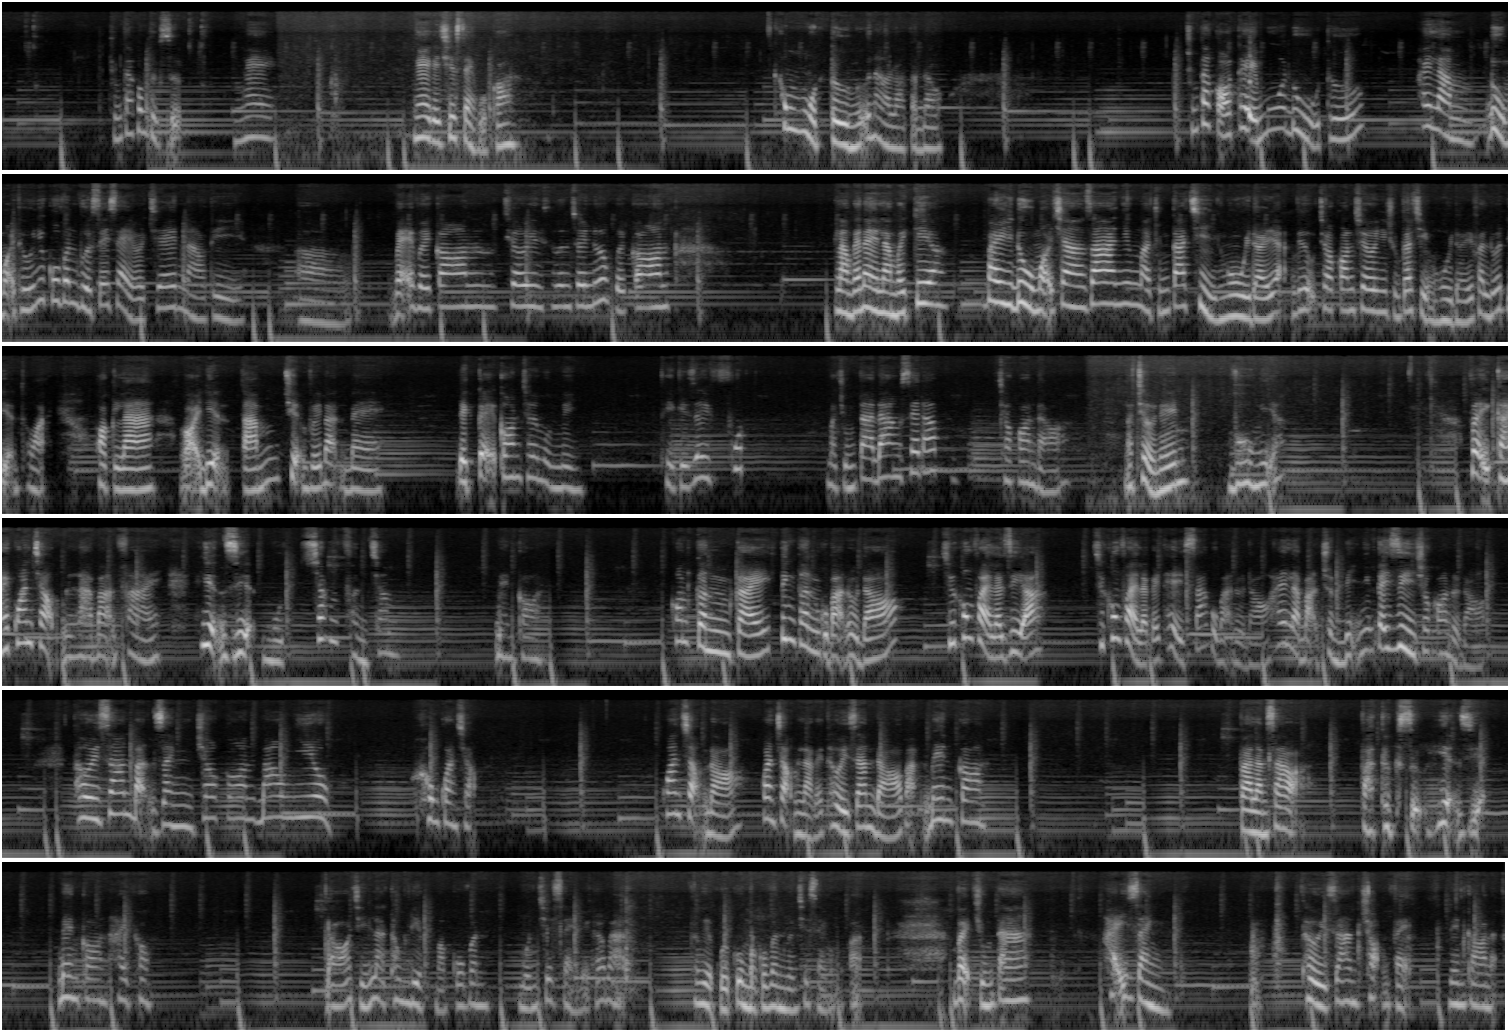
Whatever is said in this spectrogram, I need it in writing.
Chúng ta không thực sự nghe nghe cái chia sẻ của con không một từ ngữ nào lọt vào đầu. Chúng ta có thể mua đủ thứ hay làm đủ mọi thứ như cô Vân vừa chia sẻ ở trên. Nào thì uh, vẽ với con chơi dân chơi nước với con làm cái này làm cái kia. Bày đủ mọi trà ra nhưng mà chúng ta chỉ ngồi đấy ạ. Ví dụ cho con chơi nhưng chúng ta chỉ ngồi đấy và lướt điện thoại. Hoặc là gọi điện tám chuyện với bạn bè để kệ con chơi một mình. Thì cái giây phút mà chúng ta đang set up cho con đó, nó trở nên vô nghĩa. Vậy cái quan trọng là bạn phải hiện diện 100% bên con. Con cần cái tinh thần của bạn ở đó, chứ không phải là gì ạ? Chứ không phải là cái thể xác của bạn ở đó, hay là bạn chuẩn bị những cái gì cho con ở đó? Thời gian bạn dành cho con bao nhiêu không quan trọng. Quan trọng đó quan trọng là cái thời gian đó bạn bên con. Và làm sao ạ? Và thực sự hiện diện bên con hay không? Đó chính là thông điệp mà cô vân muốn chia sẻ với các bạn. Thông điệp cuối cùng mà cô vân muốn chia sẻ với các bạn. Vậy chúng ta hãy dành thời gian trọn vẹn bên con ạ.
